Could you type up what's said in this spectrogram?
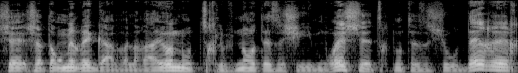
ש, שאתה אומר, רגע, אבל הרעיון הוא צריך לבנות איזושהי מורשת, צריך לבנות איזשהו דרך,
